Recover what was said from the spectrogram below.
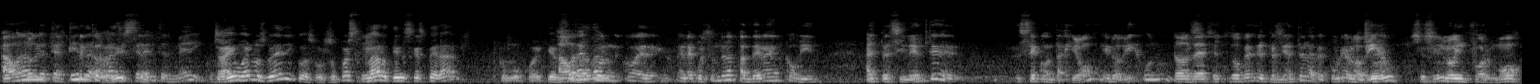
Ahora donde te atienden más excelentes médicos. hay buenos médicos, por supuesto. Claro, tienes que esperar, como cualquier Ahora, con, en la cuestión de la pandemia del COVID, al presidente se contagió y lo dijo, ¿no? Dos veces. Dos veces el presidente de la República lo dijo, lo informó.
